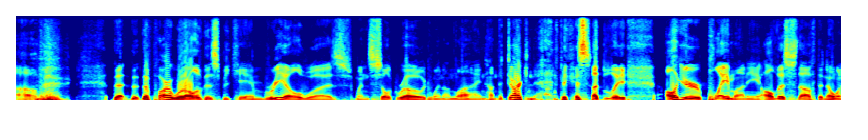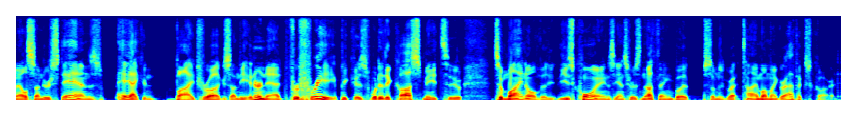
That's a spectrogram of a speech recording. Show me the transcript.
Um, the, the, the part where all of this became real was when Silk Road went online on the darknet, because suddenly all your play money, all this stuff that no one else understands, hey, I can buy drugs on the internet for free. Because what did it cost me to to mine all the, these coins? The answer is nothing but some time on my graphics card.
